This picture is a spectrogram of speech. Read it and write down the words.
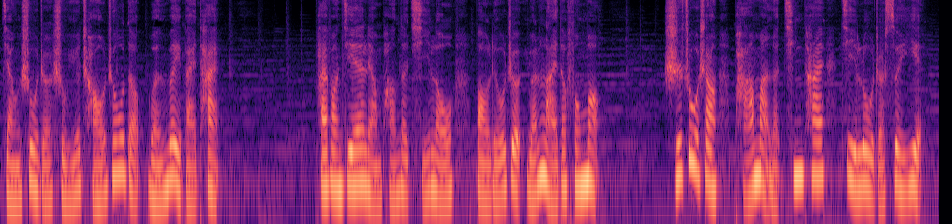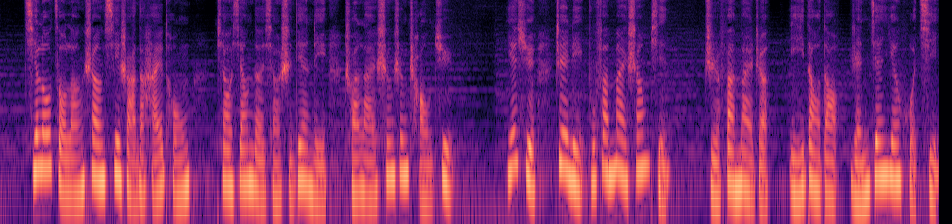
讲述着属于潮州的文味百态。牌坊街两旁的骑楼保留着原来的风貌，石柱上爬满了青苔，记录着岁月。骑楼走廊上戏耍的孩童，飘香的小食店里传来声声潮剧。也许这里不贩卖商品，只贩卖着一道道人间烟火气。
